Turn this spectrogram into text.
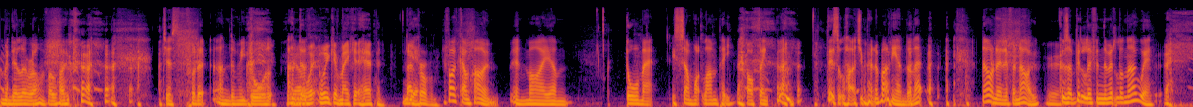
manila envelope. Just put it under my door. Yeah, we, we can make it happen. No Yeah. problem. If I come home and my um, doormat is somewhat lumpy, I'll think, hmm, there's a large amount of money under that. No one would ever know because I'd better live in the middle of nowhere.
